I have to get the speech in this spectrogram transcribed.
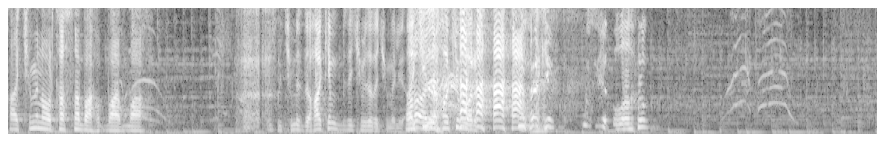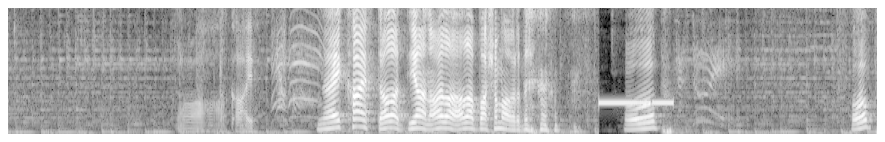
Hakimin ortasına bax, bax, bax. İkimiz də hakim biz ikimizə də kömək eləyir. Ay, ikimizdə hakim var. hakim. Allahım. Kayf. Nə kayfdır, ala Diyan, ala, ala başım ağrıdı. Hop. Hop.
